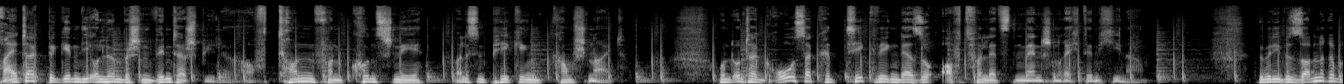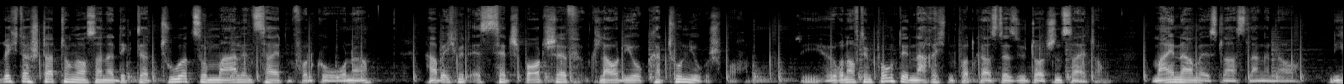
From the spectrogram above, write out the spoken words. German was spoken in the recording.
Freitag beginnen die Olympischen Winterspiele auf Tonnen von Kunstschnee, weil es in Peking kaum schneit. Und unter großer Kritik wegen der so oft verletzten Menschenrechte in China. Über die besondere Berichterstattung aus seiner Diktatur, zumal in Zeiten von Corona, habe ich mit SZ-Sportchef Claudio Cartunio gesprochen. Sie hören auf den Punkt den Nachrichtenpodcast der Süddeutschen Zeitung. Mein Name ist Lars Langenau. Ni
